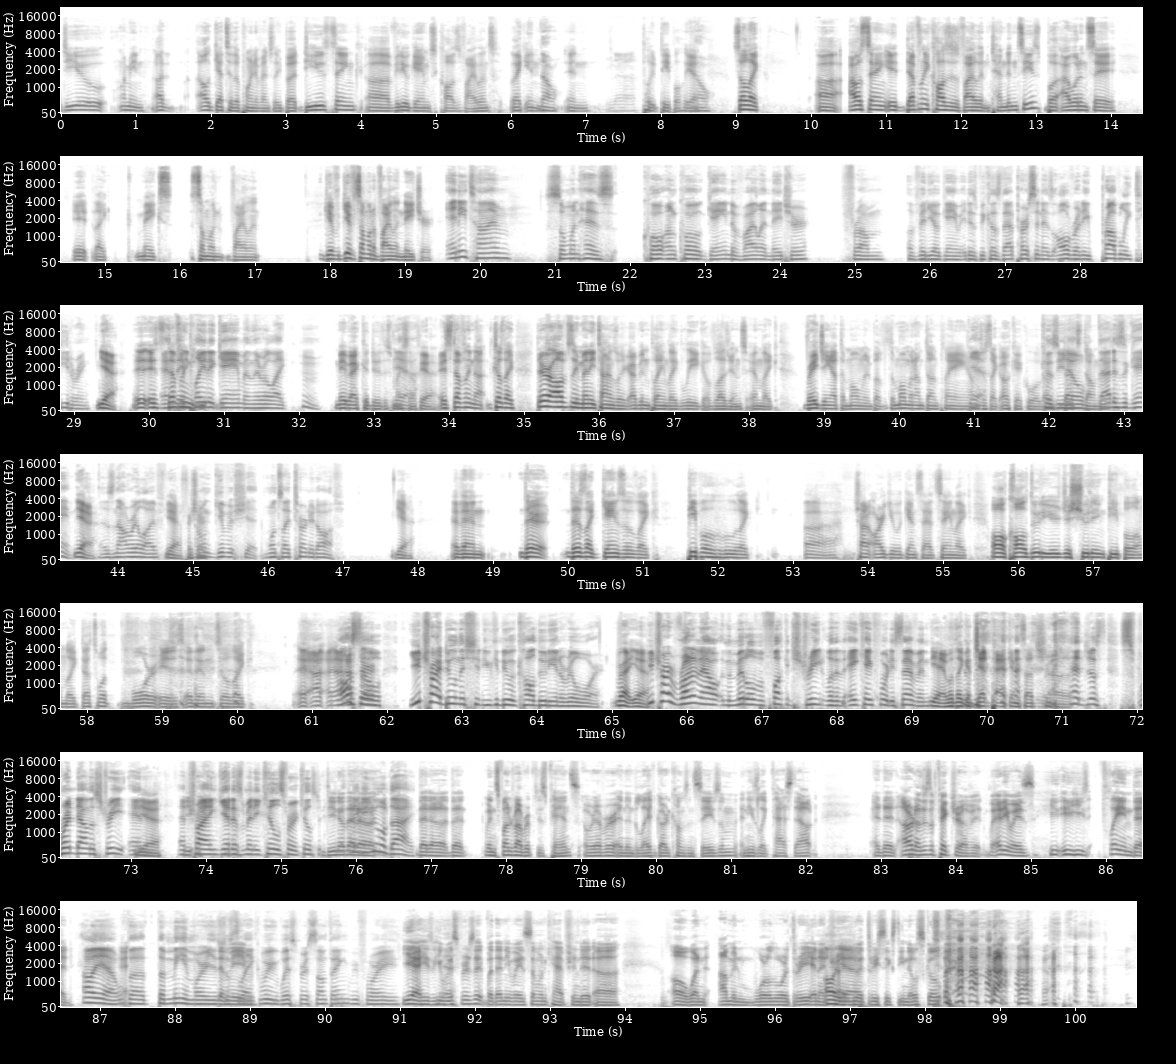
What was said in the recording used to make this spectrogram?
do you? I mean, I, I'll get to the point eventually, but do you think uh, video games cause violence, like in no, in Nah. p- people? Yeah. no. So like, uh, I was saying it definitely causes violent tendencies, but I wouldn't say it like makes someone violent. Give give someone a violent nature. Anytime someone has quote unquote gained a violent nature from a video game, it is because that person is already probably teetering. Yeah, it, it's and definitely they played a game and they were like, hmm, maybe I could do this myself. Yeah, it's definitely not because like there are obviously many times like I've been playing like League of Legends and like raging at the moment, but the moment I'm done playing, I'm just like, okay, cool. because that- you know done that is a game. yeah, It's not real life. yeah, for sure. I don't give a shit once I turn it off. Yeah, and then there there's like games of like people who like uh try to argue against that, saying like, "Oh, Call of Duty, you're just shooting people." I'm like, that's what war is, and then so like, I, I, I- Also, after- you try doing this shit you can do in Call of Duty in a real war. right, yeah, You try running out in the middle of a fucking street with an AK forty seven. yeah, with like a jetpack and such. Uh, and just sprint down the street and yeah, and You- try and get as many kills for a kill streak. Do you know that Nigga, uh, you gonna die. that uh that when SpongeBob ripped his pants or whatever, and then the lifeguard comes and saves him, and he's like passed out, and then I don't know, there's a picture of it, but anyways, he, he he's playing dead. Oh yeah, Uh, the the meme where he's the just meme. like where he whispers something before he. Yeah, he's, he Yeah. whispers it, but anyways, someone captioned it. uh Oh, when I'm in World War Three and I Oh, try yeah. to do a 360 no scope.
